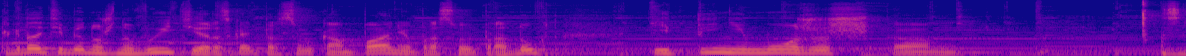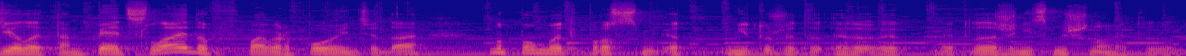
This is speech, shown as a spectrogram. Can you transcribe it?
когда тебе нужно выйти и рассказать про свою компанию, про свой продукт, и ты не можешь эм, сделать там 5 слайдов в PowerPoint, да, ну, по-моему, это просто это не то, что это, это, это, это даже не смешно, это,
